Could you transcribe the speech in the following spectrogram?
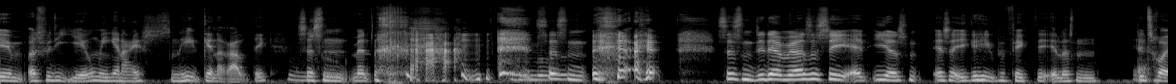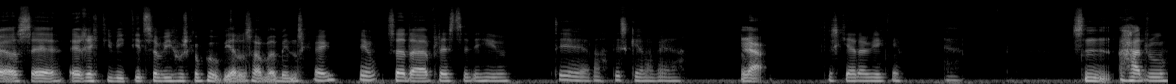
øhm, også fordi I er jo mega nice, sådan helt generelt, ikke? Så sådan, men... så sådan, så sådan det der med også at se, at I er sådan, altså ikke er helt perfekte, eller sådan, ja. Det tror jeg også er, er rigtig vigtigt, så vi husker på, at vi alle sammen er mennesker, ikke? Jo. Så der er plads til det hele. Det er der. Det skal der være. Ja, det skal der virkelig. Ja. Sådan, har du,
